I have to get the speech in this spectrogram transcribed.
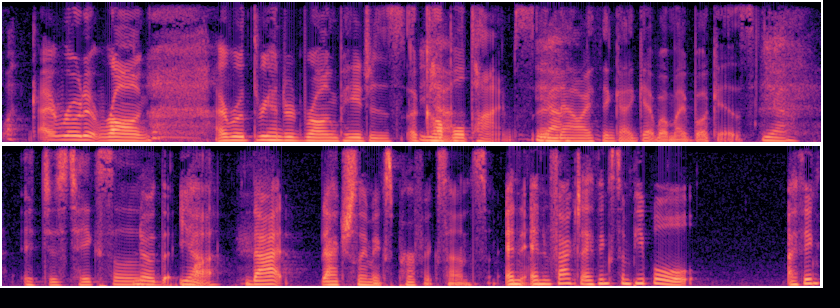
Like I wrote it wrong. I wrote 300 wrong pages a Yeah. couple times, and Yeah. now I think I get what my book is. Yeah. it just takes a No, th- yeah, lot. that actually makes perfect sense. And, and in fact, I think some people, I think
